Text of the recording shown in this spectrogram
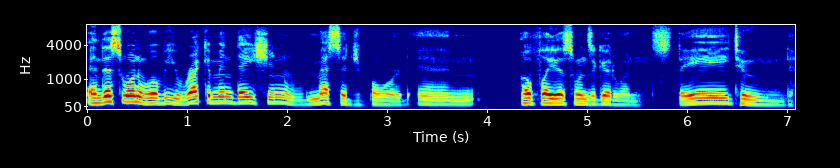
And this one will be recommendation message board. And hopefully, this one's a good one. Stay tuned.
